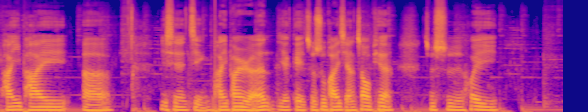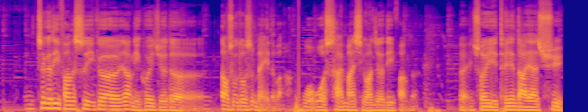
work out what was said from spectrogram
拍一拍，呃，一些景，拍一拍人，也给植树拍几张照片，就是会，这个地方是一个让你会觉得到处都是美的吧，我我是还蛮喜欢这个地方的，对，所以推荐大家去。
